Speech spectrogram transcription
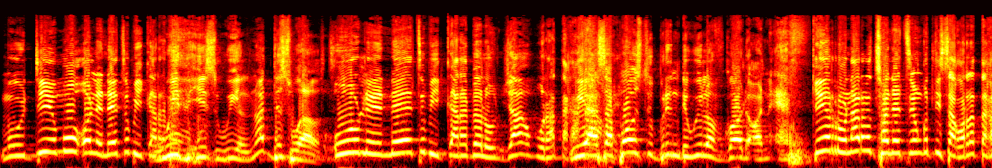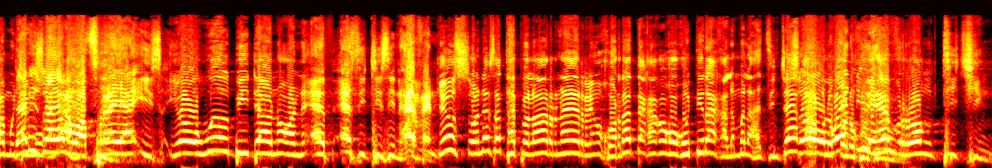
modimo o le neetse with his will not this world. O le neetse boikarabelo ja go rata ga we are supposed to bring the will of god on earth. Ke rona re tshwanetseng go tlisa go rata ga modimo that is why our prayer is your will be done on earth as it is in heaven. Ke sone sa thapelo ya rona reng go rata ga gago go diragale mo lefatsheng jaaka so when you have wrong teaching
